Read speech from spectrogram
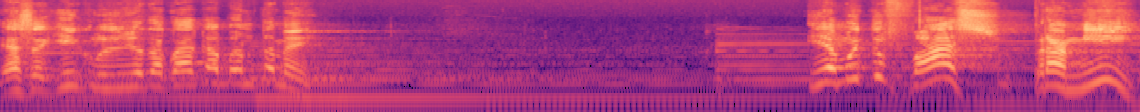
Essa aqui, inclusive, já está quase acabando também. E é muito fácil, para mim,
